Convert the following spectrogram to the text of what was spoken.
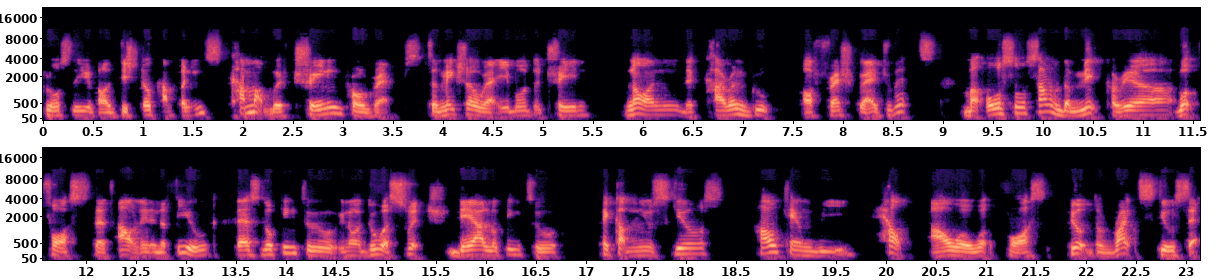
closely with our digital companies, come up with training programs to make sure we're able to train not only the current group of fresh graduates, but also some of the mid-career workforce that's out in the field that's looking to, you know, do a switch. They are looking to pick up new skills. How can we help our workforce build the right skill set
